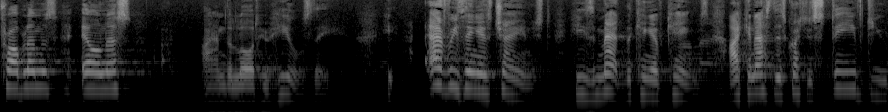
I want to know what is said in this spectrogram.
problems, illness? I am the Lord who heals thee. He, everything has changed. He's met the King of Kings. I can ask this question Steve, do you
